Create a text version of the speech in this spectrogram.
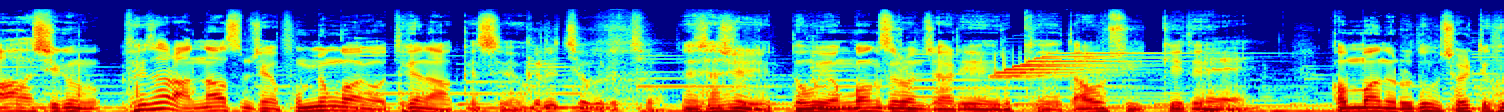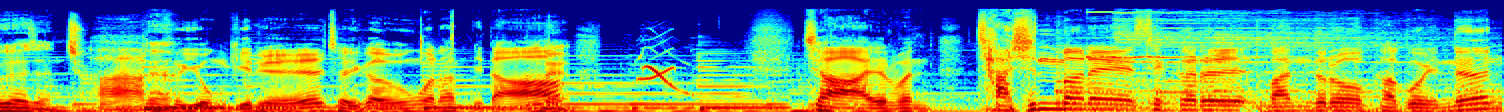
아 지금 회사를 안 나왔으면 제가 본명 강에 어떻게 나왔겠어요. 그렇죠, 그렇죠. 네, 사실 너무 영광스러운 자리에 이렇게 나올 수 있게 된 네. 것만으로도 절대 후회하지 않죠. 아, 네. 그 용기를 저희가 응원합니다. 네. 자, 여러분 자신만의 색깔을 만들어 가고 있는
